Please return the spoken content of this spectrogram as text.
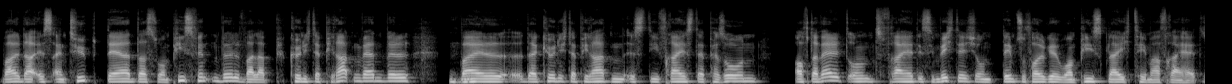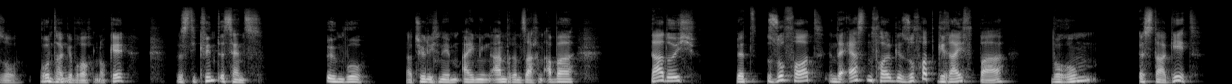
Weil da ist ein Typ, der das One Piece finden will, weil er König der Piraten werden will, mhm. weil äh, der König der Piraten ist die freieste Person auf der Welt und Freiheit ist ihm wichtig und demzufolge One Piece gleich Thema Freiheit. So runtergebrochen, mhm. okay? Das ist die Quintessenz. Irgendwo. Natürlich neben einigen anderen Sachen. Aber dadurch wird sofort in der ersten Folge sofort greifbar, worum es da geht.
